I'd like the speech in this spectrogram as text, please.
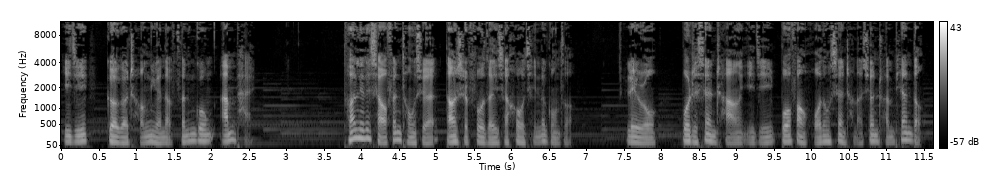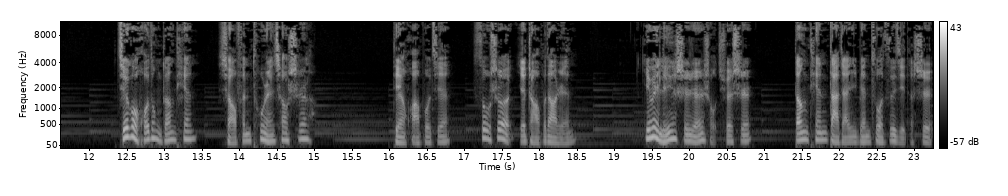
以及各个成员的分工安排。团里的小芬同学当时负责一些后勤的工作，例如布置现场以及播放活动现场的宣传片等。结果活动当天，小芬突然消失了，电话不接，宿舍也找不到人，因为临时人手缺失，当天大家一边做自己的事，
